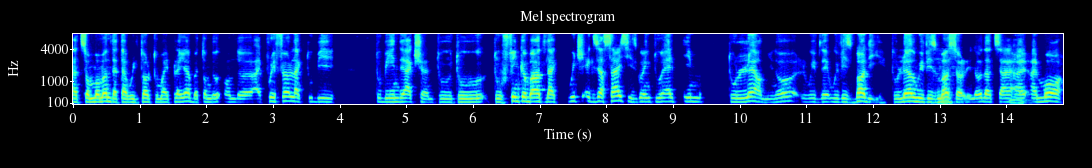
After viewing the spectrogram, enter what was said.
at some moment that I will talk to my player, but on the on the I prefer like to be to be in the action, to to to think about like which exercise is going to help him to learn, you know, with the with his body, to learn with his mm. muscle. You know, that's I, yeah. I, am more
